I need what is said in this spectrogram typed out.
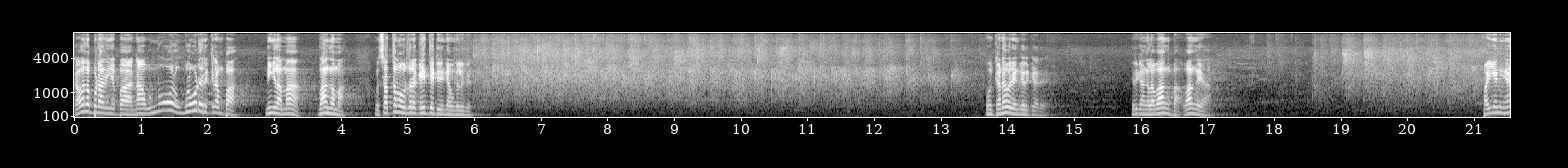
கவலைப்படாதீங்கப்பா. நான் இன்னும் உங்களோட இருக்கிறேன்ப்பா. நீங்களாம்மா? வாங்கம்மா. உங்கள் சத்தமாக ஒரு தடவை கை தட்டிடுங்க உங்களுக்கு. உங்கள் கணவர் எங்கே இருக்காரு? இருக்காங்களா? வாங்கப்பா. வாங்கய்யா. பையனுங்க?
